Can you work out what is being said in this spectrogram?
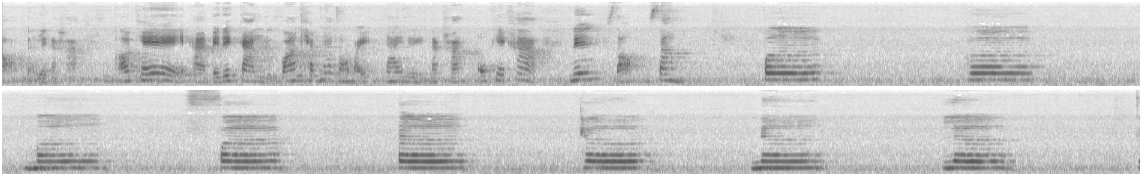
ต่อเลยนะคะ โอเค อ่านไปด้วยกันหรือว่าแคปหน้าจอไว้ได้เลยนะคะ โอเคค่ะหนึ่งสองสามเปอร์เพอร์เมอร์เฟอร์เตอร์เธอเนอ เลเก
